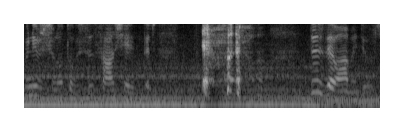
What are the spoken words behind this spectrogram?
Minibüsün, otobüsün sağ şerittir. Düz devam ediyoruz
